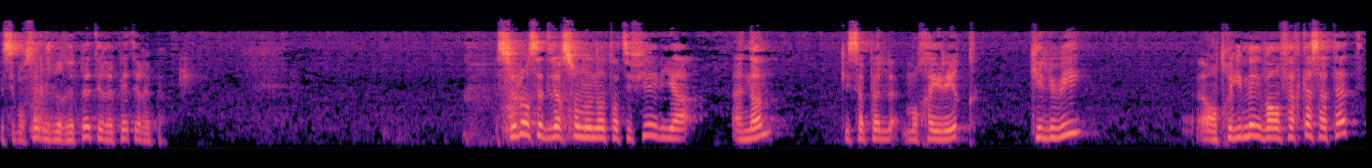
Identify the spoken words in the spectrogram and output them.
Et c'est pour ça que je le répète et répète et répète. Selon cette version non authentifiée, il y a un homme qui s'appelle Mukhayriq, qui lui, entre guillemets, il va en faire qu'à sa tête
